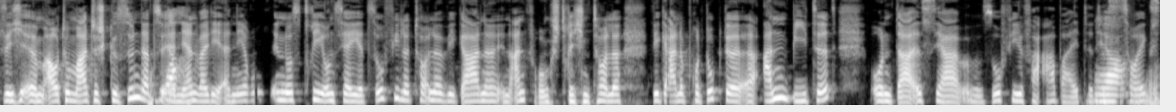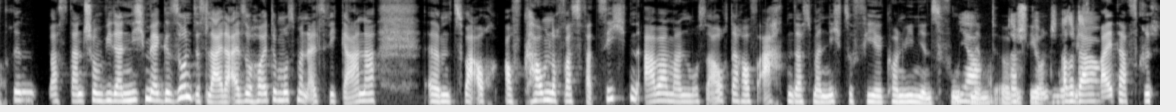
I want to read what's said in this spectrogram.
sich ähm, automatisch gesünder zu ja. ernähren, weil die Ernährungsindustrie uns ja jetzt so viele tolle vegane, in Anführungsstrichen tolle vegane Produkte äh, anbietet. Und da ist ja äh, so viel verarbeitetes ja. Zeugs drin, was dann schon wieder nicht mehr gesund ist, leider. Also heute muss man als Veganer ähm, zwar auch auf kaum noch was verzichten, aber man muss auch darauf achten, dass man nicht zu viel Convenience Food ja, nimmt irgendwie und also da weiter frisch.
